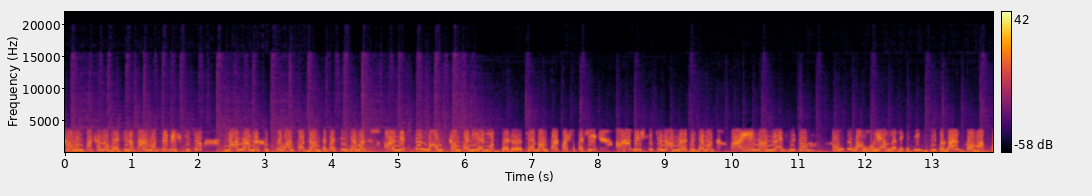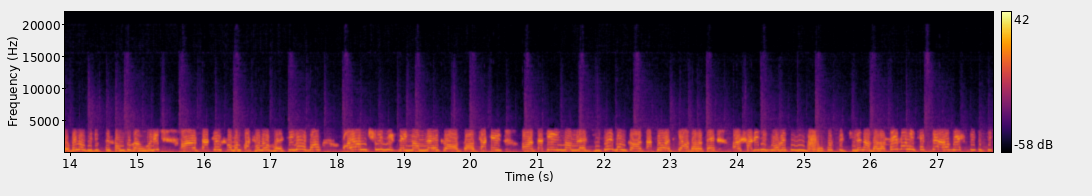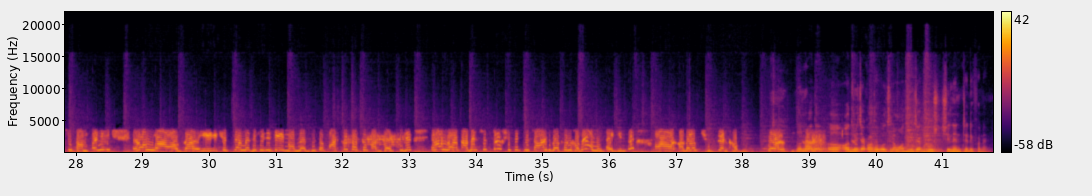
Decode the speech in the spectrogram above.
সমন পাঠানো হয়েছিল। তার মধ্যে বেশ কিছু নাম আমরা সূত্র মারফত জানতে পারছি, যেমন লিপসন বাউন্স কোম্পানি এর মধ্যে রয়েছে এবং তার পাশাপাশি আরও বেশ কিছু নাম রয়েছে, যেমন এই মামলায় ধৃত সন্তু গাঙ্গুলি, আমরা দেখেছি ধৃত নয় মাফ করবেন, অভিযুক্ত সন্তু গাঙ্গুলি তাকেও সমন পাঠানো হয়েছিল এবং অয়নশীল এই মামলায় তাকে তাকে এই মামলায় ধৃত এবং তাকেও আজকে আদালতে শারীরিকভাবে তিনি উপস্থিত ছিলেন আদালতে এবং এক্ষেত্রে আরও বেশ কিছু কিছু কোম্পানি এবং এক্ষেত্রে আমরা দেখেছি যে এই মামলায় ধৃত পার্থ চট্টোপাধ্যায় ছিলেন এবং তাদের ক্ষেত্রেও সেক্ষেত্রে চার্জ গঠন হবে এমনটাই কিন্তু আদালত সূত্রের খবর। ধন্যবাদ অদ্রিজা, কথা বলছিলাম অদ্রিজা ঘোষ ছিলেন টেলিফোনে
